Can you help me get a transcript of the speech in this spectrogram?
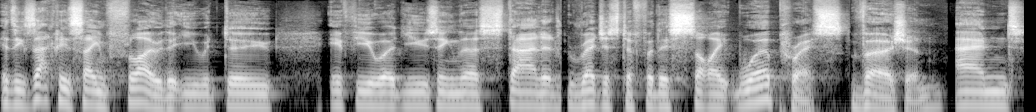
is exactly the same flow that you would do if you were using the standard register for this site WordPress version. And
